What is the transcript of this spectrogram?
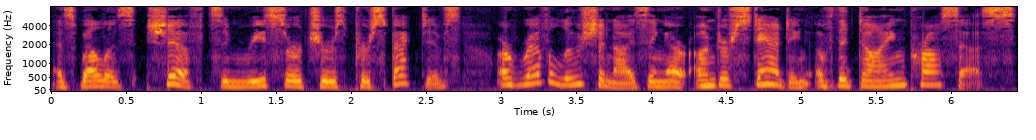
as well as shifts in researchers' perspectives, are revolutionizing our understanding of the dying process.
